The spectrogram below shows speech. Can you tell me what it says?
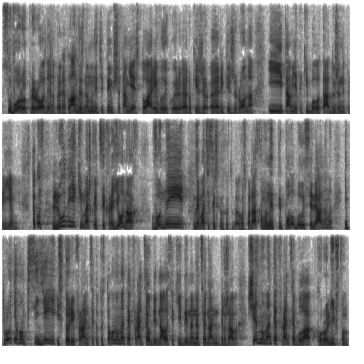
суворої природи. Наприклад, ланди знамениті тим, що там є естуарії великої ріки, е, ріки Жирона, і там є такі болота дуже неприємні. Так ось люди, які мешкають в цих районах, вони займаються сільським господарством, вони типово були селянами і протягом всієї історії Франції, тобто з того моменту, як Франція об'єдналася як єдина національна держава, ще з моменту, як Франція була королівством.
